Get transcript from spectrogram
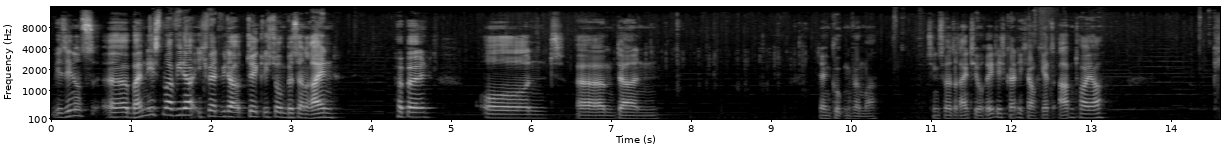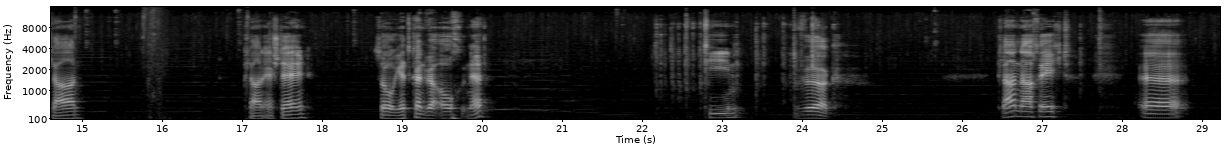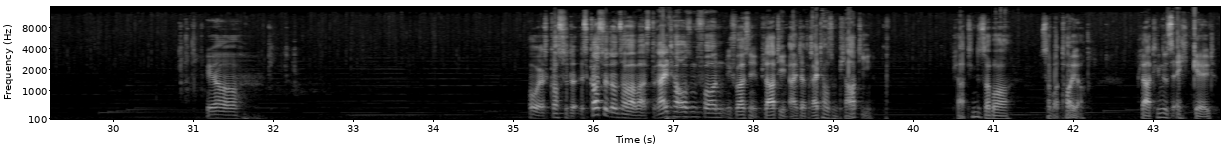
Wir sehen uns äh, beim nächsten Mal wieder. Ich werde wieder täglich so ein bisschen rein hüppeln. Und ähm, dann, dann gucken wir mal. Beziehungsweise rein theoretisch könnte ich auch jetzt Abenteuer, Clan, Clan erstellen. So, jetzt können wir auch, ne? Teamwork. Clan-Nachricht. Äh, ja. Oh, es kostet, es kostet uns aber was. 3000 von, ich weiß nicht, Platin. Alter, 3000 Platin. Platin ist aber, ist aber teuer. Platin ist echt Geld.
